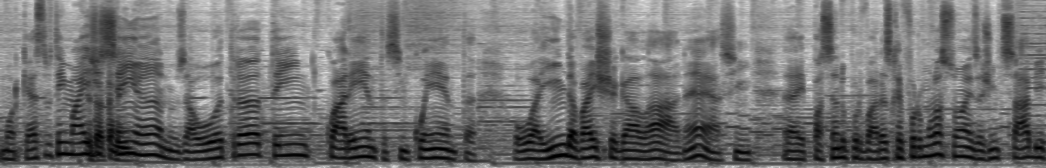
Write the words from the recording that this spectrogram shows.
Uma orquestra tem mais Exatamente. de 100 anos, a outra tem 40, 50 ou ainda vai chegar lá, né? Assim, é, passando por várias reformulações. A gente sabe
